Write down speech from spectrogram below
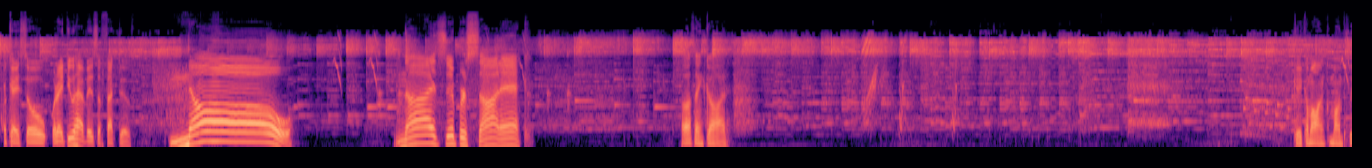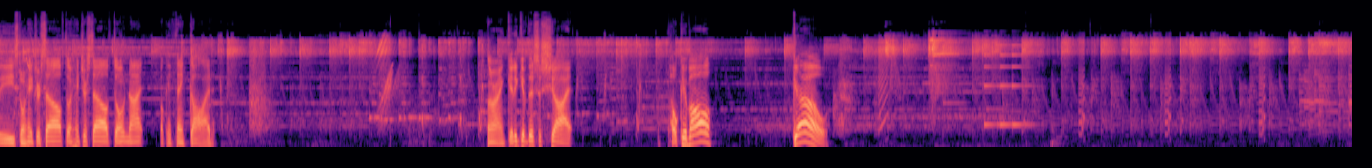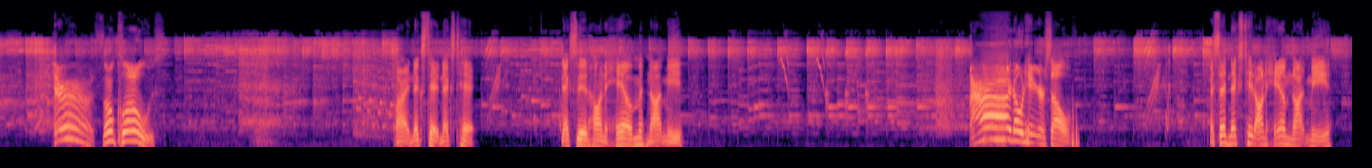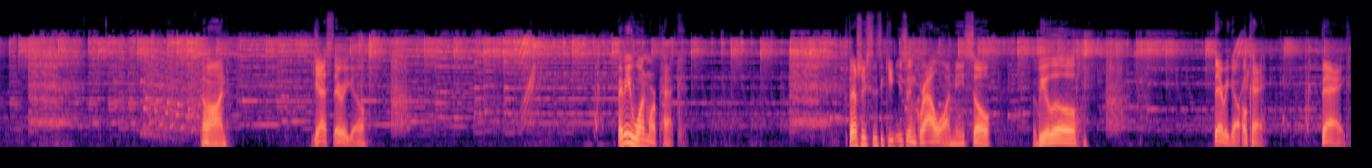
Okay, so what I do have is effective. No! Not supersonic. Oh, thank God. Okay, come on, come on, please. Don't hit yourself. Don't hit yourself. Don't not. Okay, thank God. Alright, gonna give this a shot. Pokeball? Go! So close! Alright, next hit, next hit. Next hit on him, not me. Ah, don't hit yourself. I said next hit on him, not me. Come on. Yes, there we go. Maybe one more peck. Especially since he keep using growl on me, so it'll be a little. There we go. Okay. Bag.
